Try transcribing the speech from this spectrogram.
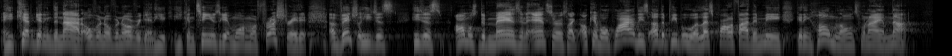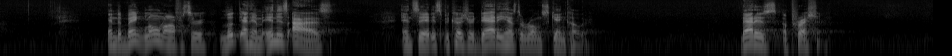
And he kept getting denied over and over and over again. He, he continues to get more and more frustrated. Eventually, he just, he just almost demands an answer. It's like, okay, well, why are these other people who are less qualified than me getting home loans when I am not? And the bank loan officer looked at him in his eyes and said, It's because your daddy has the wrong skin color. That is oppression.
